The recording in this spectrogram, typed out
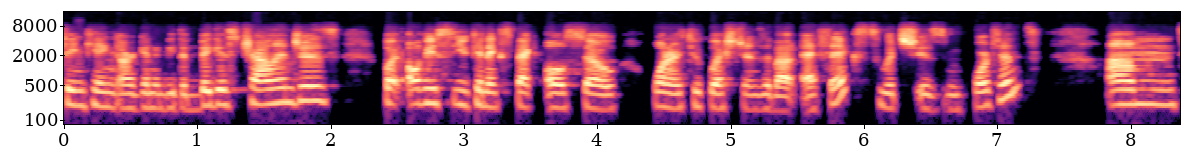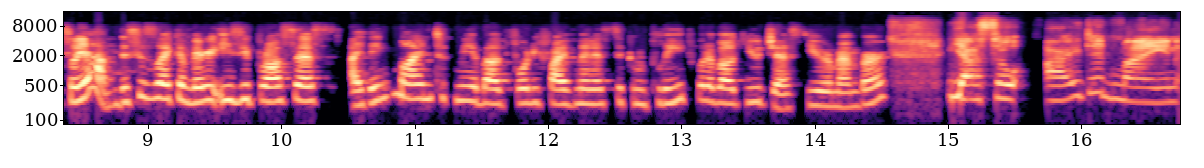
thinking are going to be the biggest challenges. But obviously, you can expect also one or two questions about ethics, which is important. Um, so yeah, this is like a very easy process. I think mine took me about 45 minutes to complete. What about you, Jess? Do you remember? Yeah, so I did mine.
